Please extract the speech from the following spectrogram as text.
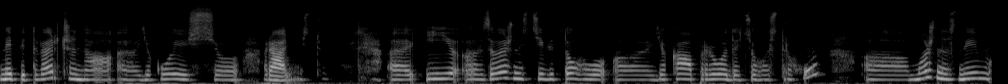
не підтверджена якоюсь реальністю. І в залежності від того, яка природа цього страху, можна з ним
